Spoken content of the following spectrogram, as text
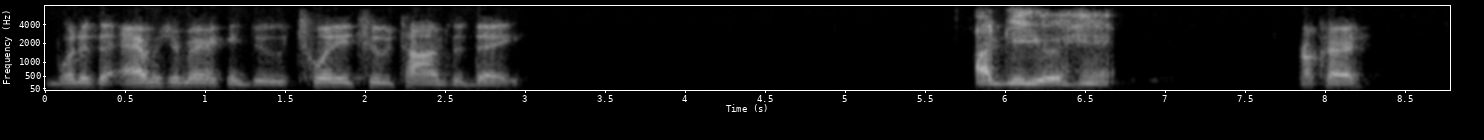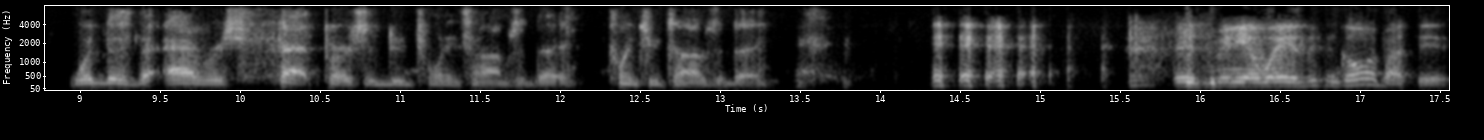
What does the average American do? Twenty-two times a day. I give you a hint. Okay. What does the average fat person do 20 times a day? 22 times a day. There's many ways we can go about this.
